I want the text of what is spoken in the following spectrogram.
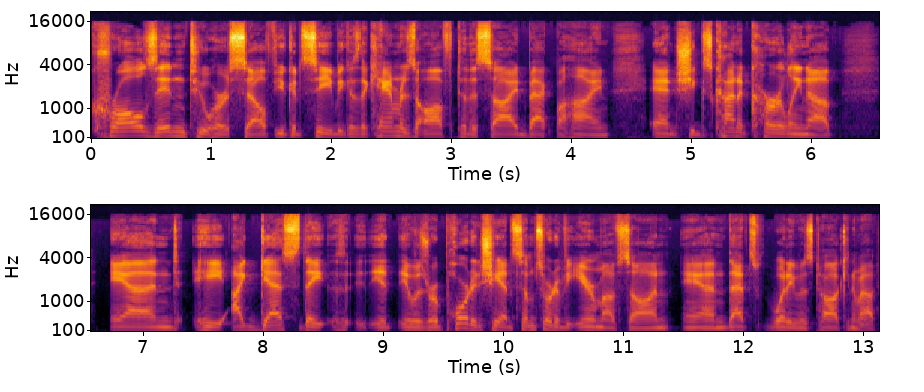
crawls into herself. You could see because the camera's off to the side, back behind, and she's kind of curling up. And he, I guess they, it, it was reported she had some sort of earmuffs on, and that's what he was talking about.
